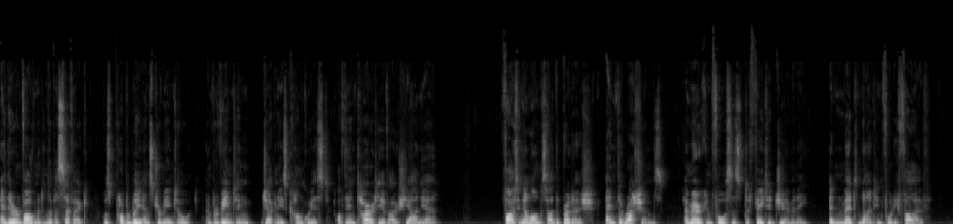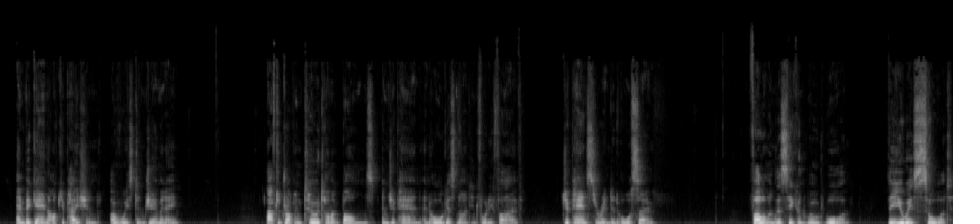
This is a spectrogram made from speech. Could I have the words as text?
and their involvement in the Pacific was probably instrumental in preventing Japanese conquest of the entirety of Oceania. Fighting alongside the British and the Russians, American forces defeated Germany in mid 1945 and began occupation of Western Germany. After dropping two atomic bombs in Japan in August 1945, Japan surrendered also. Following the Second World War, the US sought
